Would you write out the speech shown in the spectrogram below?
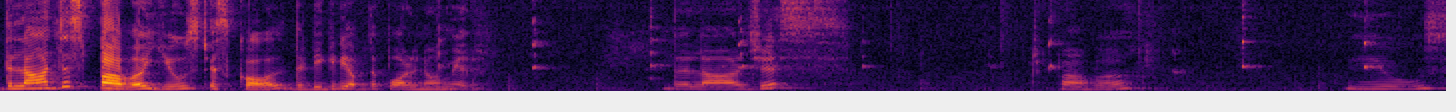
the largest power used is called the degree of the polynomial the largest power used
